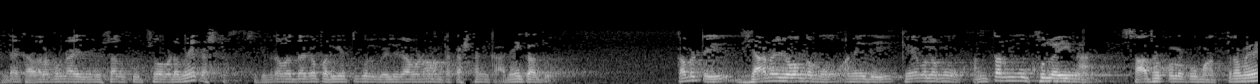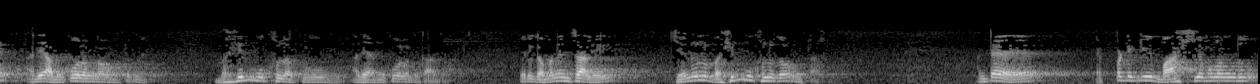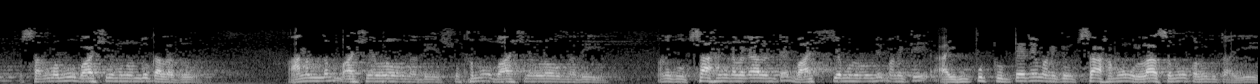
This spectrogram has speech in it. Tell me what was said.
అంటే కదలకుండా ఐదు నిమిషాలు కూర్చోవడమే కష్టం. సికింద్రాబాద్ దాకా పరిగెత్తుకుని వెళ్ళి రావడం అంత కష్టం కానే కాదు. కాబట్టి ధ్యానయోగము అనేది కేవలము అంతర్ముఖులైన సాధకులకు మాత్రమే అది అనుకూలంగా ఉంటుంది. బహిర్ముఖులకు అది అనుకూలం కాదు. మీరు గమనించాలి జనులు బహిర్ముఖులుగా ఉంటారు. అంటే ఎప్పటికీ బాహ్యమునందు సర్వము బాహ్యమునందు కలదు. ఆనందం బాహ్యంలో ఉన్నది సుఖము బాహ్యంలో ఉన్నది. మనకి ఉత్సాహం కలగాలంటే బాహ్యము నుండి మనకి ఆ ఇన్పుట్ ఉంటేనే మనకి ఉత్సాహము ఉల్లాసము కలుగుతాయి.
